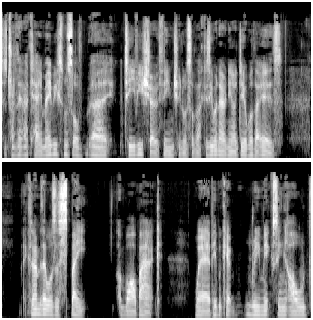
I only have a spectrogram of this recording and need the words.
so I was trying to think, okay, maybe some sort of uh, TV show theme tune or something, because you wouldn't have any idea what that is. Because I remember there was a spate a while back where people kept remixing old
